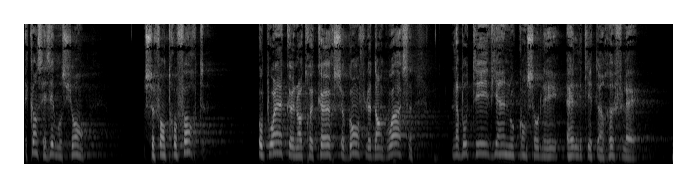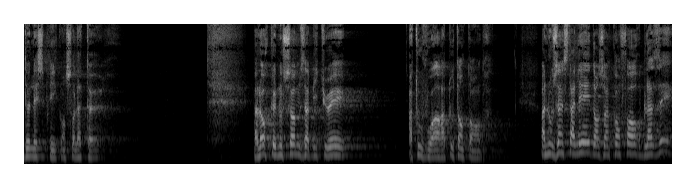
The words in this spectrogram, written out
Et quand ces émotions se font trop fortes, au point que notre cœur se gonfle d'angoisse, la beauté vient nous consoler, elle qui est un reflet de l'Esprit consolateur. Alors que nous sommes habitués à tout voir, à tout entendre, à nous installer dans un confort blasé,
